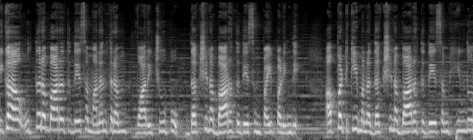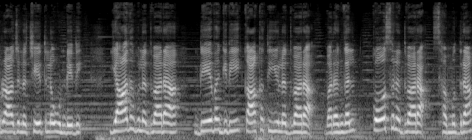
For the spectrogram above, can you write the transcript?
ఇక ఉత్తర భారతదేశం అనంతరం వారి చూపు దక్షిణ భారతదేశంపై పడింది. అప్పటికి మన దక్షిణ భారతదేశం హిందూ రాజుల చేతిలో ఉండేది. యాదవుల ద్వారా దేవగిరి కాకతీయుల ద్వారా వరంగల్ కోసల ద్వారా సముద్ర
